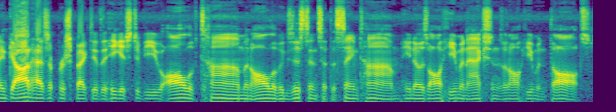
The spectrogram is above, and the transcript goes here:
And God has a perspective that He gets to view all of time and all of existence at the same time. He knows all human actions and all human thoughts.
